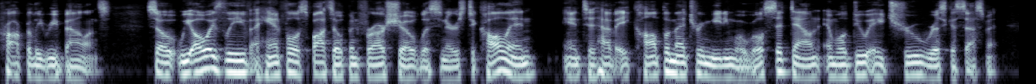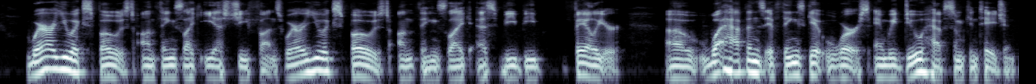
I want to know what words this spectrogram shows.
properly rebalance. So we always leave a handful of spots open for our show listeners to call in and to have a complimentary meeting where we'll sit down and we'll do a true risk assessment. Where are you exposed on things like ESG funds? Where are you exposed on things like SVB failure? Uh, what happens if things get worse and we do have some contagion?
